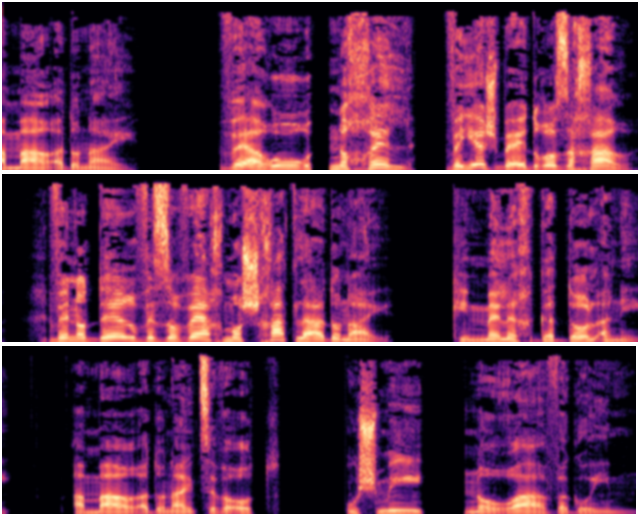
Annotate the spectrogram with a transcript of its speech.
אמר אדוני. וארור נוכל, ויש בעדרו זכר, ונודר וזובח מושחת לאדוני, כי מלך גדול אני, אמר אדוני צבאות, ושמי נורא בגויים.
